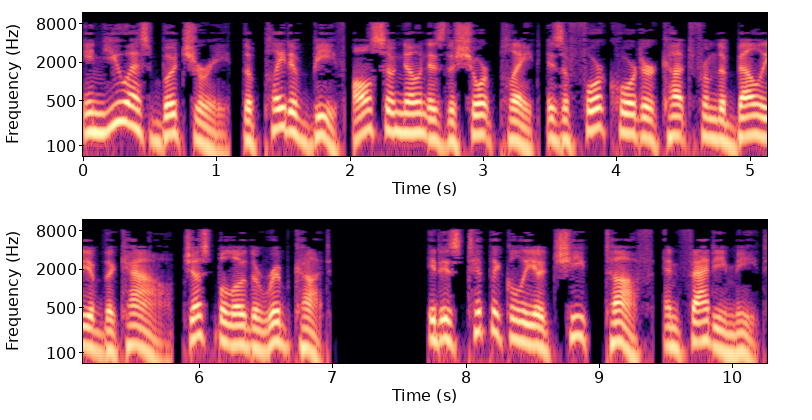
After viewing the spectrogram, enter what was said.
In U.S. butchery, the plate of beef also known as the short plate is a forequarter cut from the belly of the cow, just below the rib cut. It is typically a cheap, tough, and fatty meat.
